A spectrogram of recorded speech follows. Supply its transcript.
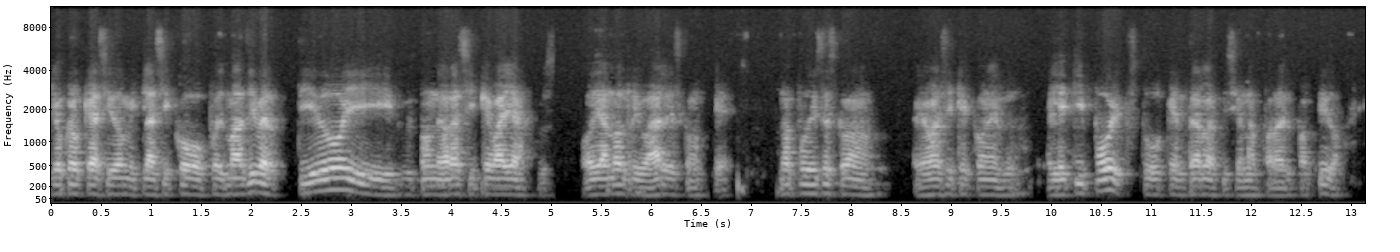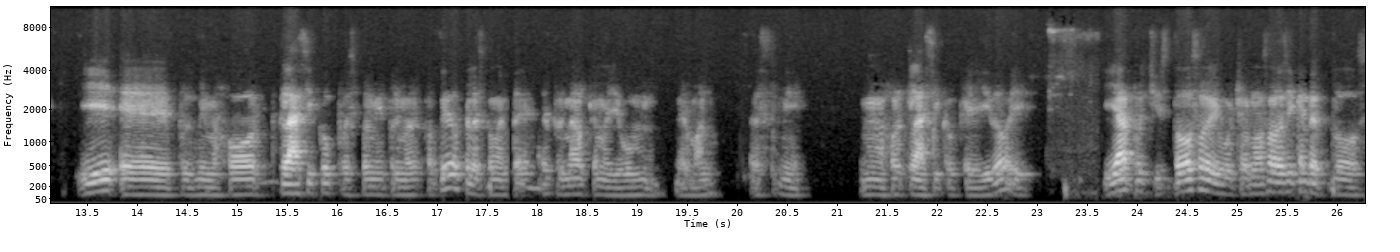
Yo creo que ha sido mi clásico pues más divertido y donde ahora sí que vaya pues, odiando al rival, es como que no pudiste con, ahora sí que con el el equipo y pues tuvo que entrar la afición a parar el partido. Y eh, pues mi mejor clásico pues fue mi primer partido que les comenté, el primero que me llevó mi, hermano. Es mi, mejor clásico que he ido y, y, ya pues chistoso y bochornoso. Ahora sí que entre los,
